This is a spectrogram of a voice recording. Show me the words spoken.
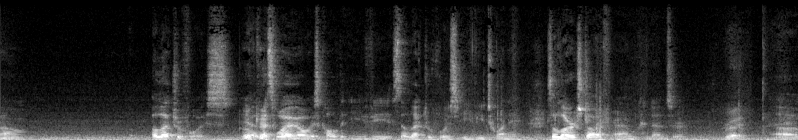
Um, Electro Voice. Yeah, Okay. that's why I always call it the EV. It's the Electro Voice EV20. It's a large diaphragm condenser. Right. Um,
